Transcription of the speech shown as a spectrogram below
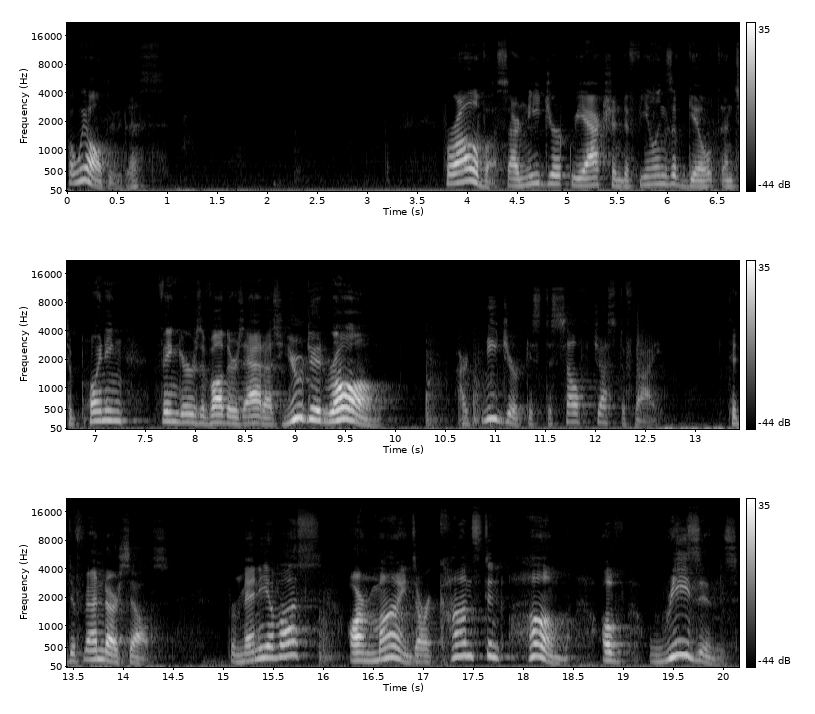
But we all do this. For all of us, our knee jerk reaction to feelings of guilt and to pointing fingers of others at us, you did wrong, our knee jerk is to self justify, to defend ourselves. For many of us, our minds are a constant hum of reasons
